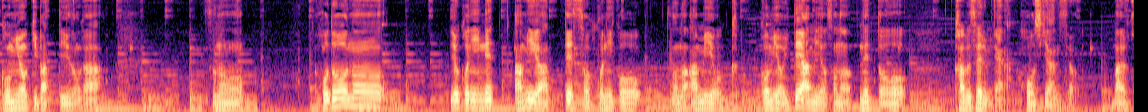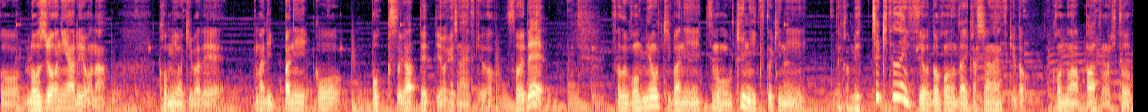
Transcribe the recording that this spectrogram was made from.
ゴミ置き場っていうのが、その、歩道の横にね、網があって、そこにこう、その網を、ゴミを置いて網をそのネットをかぶせるみたいな方式なんですよ。まあこう、路上にあるようなゴミ置き場で、まあ立派にこう、ボックスがあってっていうわけじゃないですけど、それで、そのゴミ置き場にいつも置きに行くときに、なんかめっちゃ汚いんですよ。どこの代か知らないですけど。このアパートの人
